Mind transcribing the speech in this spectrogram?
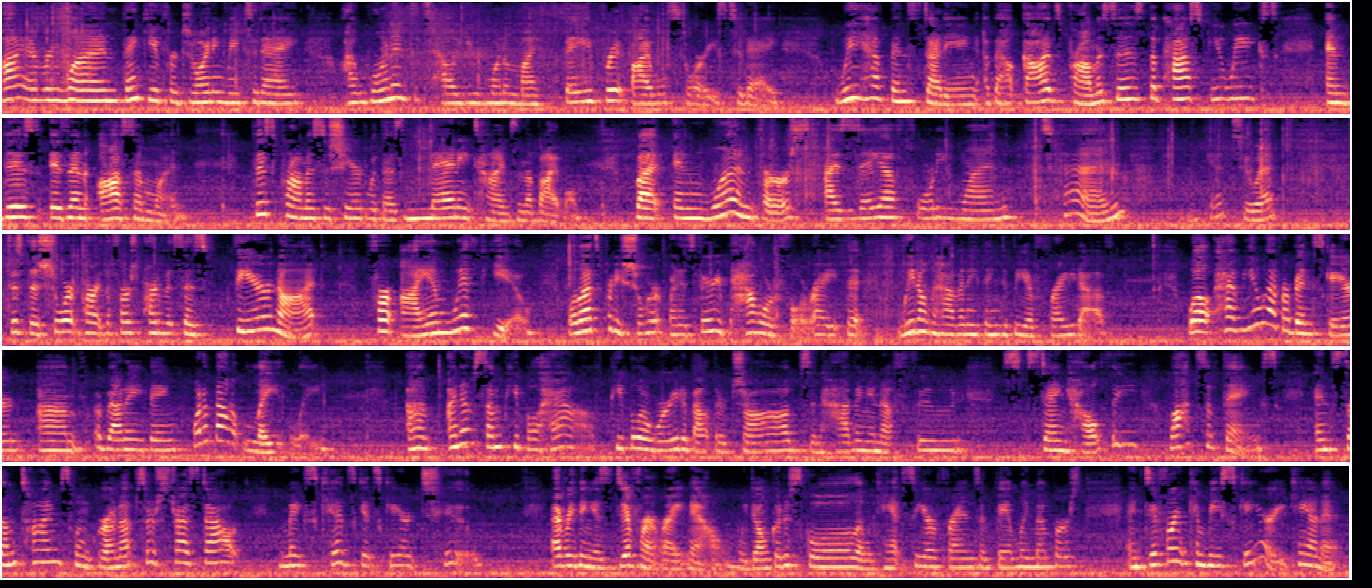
Hi everyone, thank you for joining me today. I wanted to tell you one of my favorite Bible stories today. We have been studying about God's promises the past few weeks, and this is an awesome one. This promise is shared with us many times in the Bible, but in one verse, Isaiah 41, 10, get to it, just the short part, the first part of it says, fear not, for I am with you. Well, that's pretty short, but it's very powerful, right? That we don't have anything to be afraid of. Well, have you ever been scared um, about anything? What about lately? Um, I know some people have. People are worried about their jobs and having enough food, staying healthy, lots of things. And sometimes when grown-ups are stressed out, it makes kids get scared too everything is different right now. We don't go to school and we can't see our friends and family members. And different can be scary, can it?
